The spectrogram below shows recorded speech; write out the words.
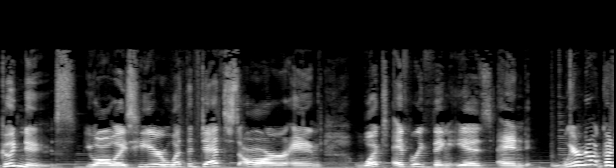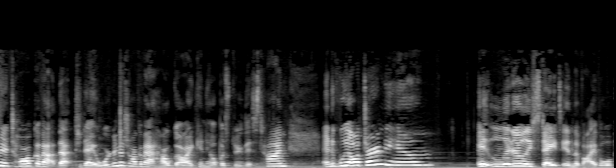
good news. You always hear what the deaths are and what everything is. And we're not going to talk about that today. We're going to talk about how God can help us through this time. And if we all turn to Him, it literally states in the Bible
